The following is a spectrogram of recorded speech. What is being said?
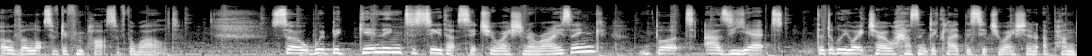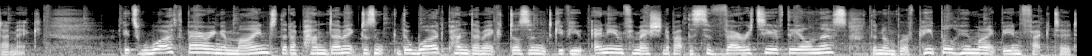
over lots of different parts of the world. So, we're beginning to see that situation arising, but as yet, the WHO hasn't declared this situation a pandemic. It's worth bearing in mind that a pandemic doesn't, the word pandemic doesn't give you any information about the severity of the illness, the number of people who might be infected.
